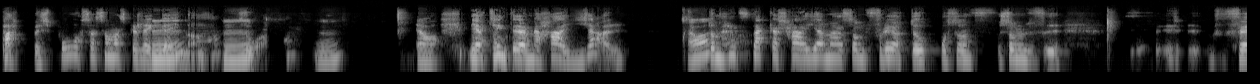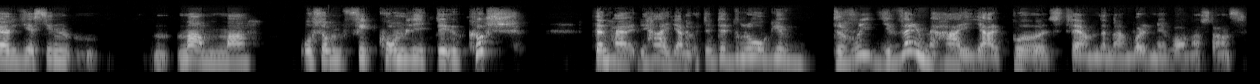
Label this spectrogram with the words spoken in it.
papperspåsar som man ska lägga Mm, inom. mm. Så. Mm. Ja. Men jag tänkte det här med hajar. Ja. De här stackars hajarna som flöt upp och som, som eh, följer sin mamma och som fick, kom lite ur kurs. Den här de hajarna. Du, det låg ju driver med hajar på stränderna, var det nu var någonstans.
